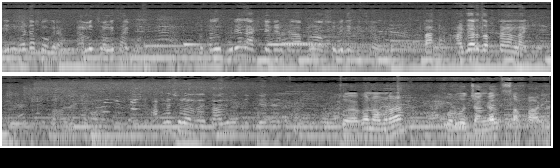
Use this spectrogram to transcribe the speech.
তিন ঘণ্টা প্রোগ্রাম আমি সঙ্গে থাকব। টোটাল ঘুরে লাস্ট এখানটা আপনার অসুবিধা কিছু হবে হাজার দশ টাকা লাগবে। আপনার শোনা যায় তাহলে তো এখন আমরা করব জঙ্গল সাফারি।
